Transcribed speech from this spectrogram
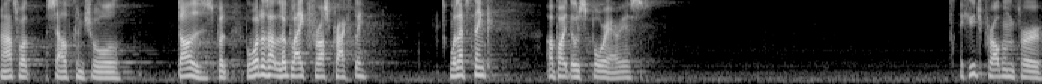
Now, that's what self control does, but, but what does that look like for us practically? Well, let's think about those four areas. A huge problem for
